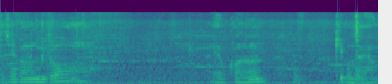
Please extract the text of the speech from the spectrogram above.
서재방도 에어컨은 기본 사양으로.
